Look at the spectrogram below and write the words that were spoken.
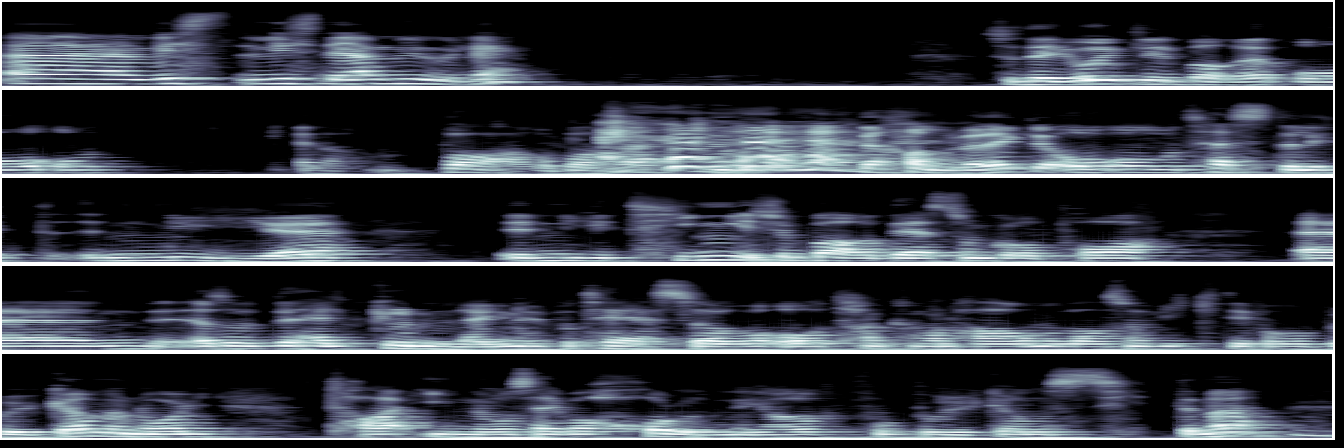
Eh, hvis, hvis, det er mulig. Så det er jo egentlig bare å, å eller bare, bare. Det, handler vel egentlig om, om, å teste litt nye, nye, ting. Ikke bare det som går på eh, altså det helt grunnleggende hypoteser og, tanker man har om hva som er viktig for forbrukeren, men òg ta inn over seg hva holdninger forbrukeren sitter med. Mm.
